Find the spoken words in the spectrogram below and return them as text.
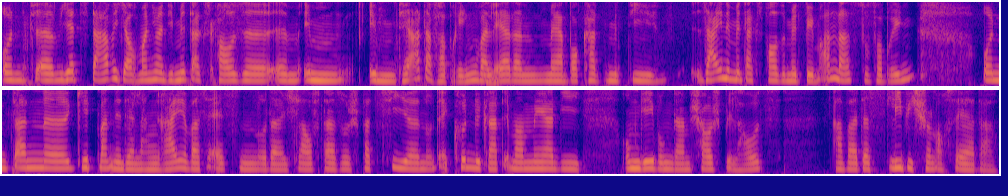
Und ähm, jetzt darf ich auch manchmal die Mittagspause ähm, im, im Theater verbringen, weil er dann mehr Bock hat, mit die seine Mittagspause mit wem anders zu verbringen. Und dann äh, geht man in der langen Reihe was essen oder ich laufe da so spazieren und erkunde gerade immer mehr die Umgebung da im Schauspielhaus. Aber das liebe ich schon auch sehr da.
